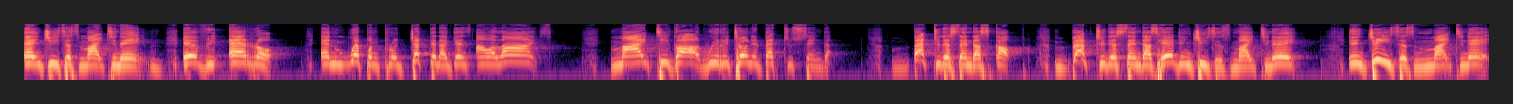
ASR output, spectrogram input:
In Jesus' mighty name, every arrow and weapon projected against our lives, mighty God, we return it back to sender, back to the sender's scalp, back to the sender's head in Jesus' mighty name. In Jesus' mighty name.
